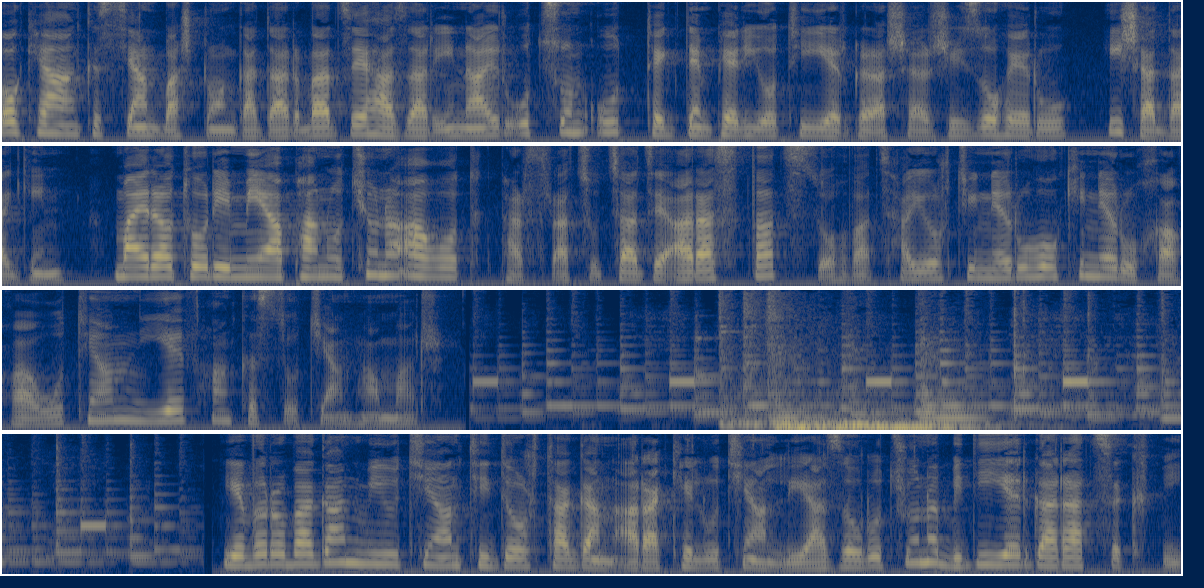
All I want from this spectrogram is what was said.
հոկյանքսյան ճաշտոն կատարված է 1988 դեկտեմբեր 7-ի երկրաշարժի զոհերու հիշադակին Մայրաթորի միապանությունը աղոտ բարձրացուցած է առաստված զոհված հայրենիներու հոգիներու խաղաղության եւ հանգստության համար Եվրոպական միության անտիդորտական առաքելության լիազորությունը պիտի երկարացկվի։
